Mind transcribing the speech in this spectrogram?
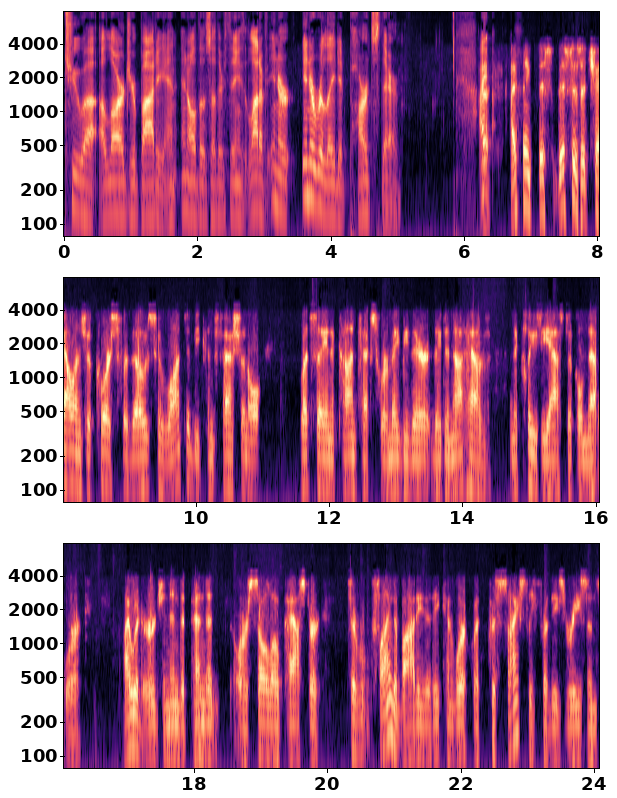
to a, a, larger body, and, and all those other things. A lot of inter interrelated parts there. I, I think this this is a challenge, of course, for those who want to be confessional. Let's say in a context where maybe they they do not have an ecclesiastical network. I would urge an independent or solo pastor to find a body that he can work with precisely for these reasons,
